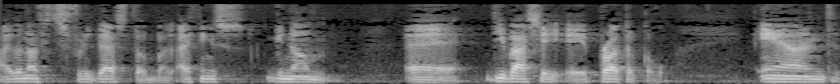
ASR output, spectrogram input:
I don't know if it's free desktop, but I think it's GNOME uh, a, a protocol. And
